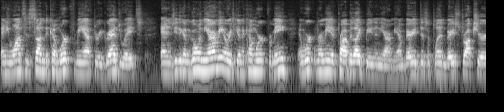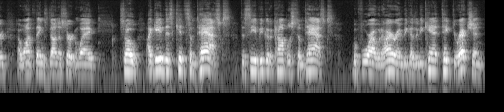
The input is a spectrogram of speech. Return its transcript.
and he wants his son to come work for me after he graduates. And he's either going to go in the army or he's going to come work for me. And working for me is probably like being in the army. I'm very disciplined, very structured. I want things done a certain way. So I gave this kid some tasks to see if he could accomplish some tasks before I would hire him because if he can't take direction,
